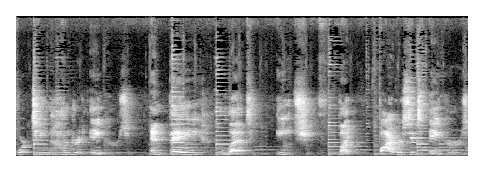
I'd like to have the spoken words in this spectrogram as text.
1,400 acres, and they let each, like five or six acres,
